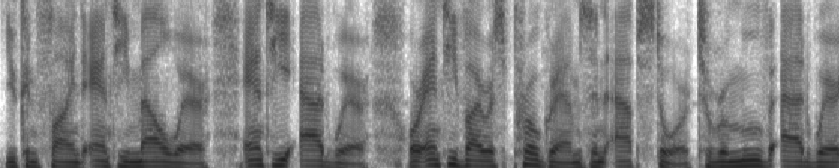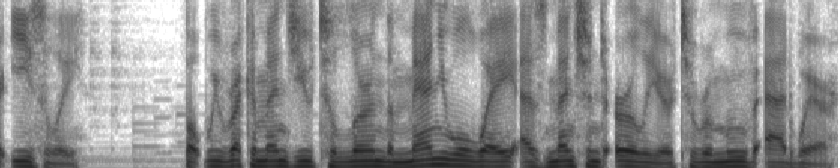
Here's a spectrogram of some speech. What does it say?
You can find anti-malware, anti-adware, or antivirus programs in App Store to remove adware easily but we recommend you to learn the manual way as mentioned earlier to remove adware.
